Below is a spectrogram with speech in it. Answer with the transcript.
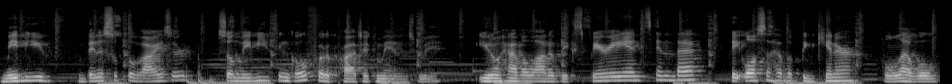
Maybe you've been a supervisor, so maybe you can go for the project management. You don't have a lot of experience in that. They also have a beginner level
